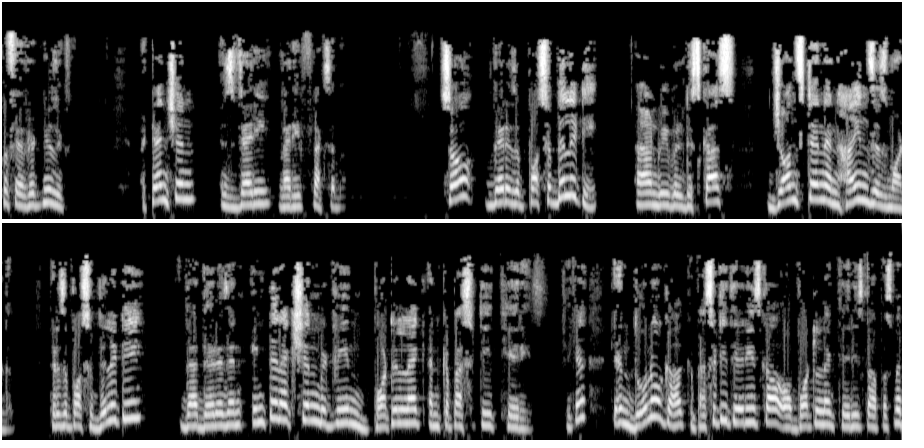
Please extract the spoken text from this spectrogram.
کوئی favourite music attention is very very flexible so there is a possibility and we will discuss Johnston and Heinz is model there is a possibility that there is an interaction between bottleneck and capacity theories ٹھیک ہے کہ ان دونوں کا کیپیسٹی تھریز کا اور بوٹل نیک تھریز کا آپس میں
